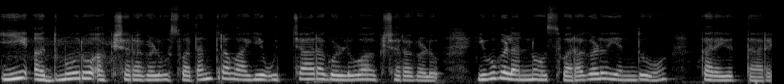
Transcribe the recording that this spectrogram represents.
ಈ ಹದಿಮೂರು ಅಕ್ಷರಗಳು ಸ್ವತಂತ್ರವಾಗಿ ಉಚ್ಚಾರಗೊಳ್ಳುವ ಅಕ್ಷರಗಳು. ಇವುಗಳನ್ನು ಸ್ವರಗಳು ಎಂದು ಕರೆಯುತ್ತಾರೆ.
